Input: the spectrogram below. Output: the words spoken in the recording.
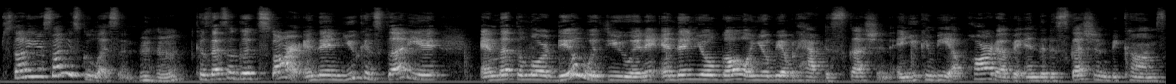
study your Sunday school lesson because mm-hmm. that's a good start, and then you can study it and let the Lord deal with you in it, and then you'll go and you'll be able to have discussion, and you can be a part of it, and the discussion becomes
